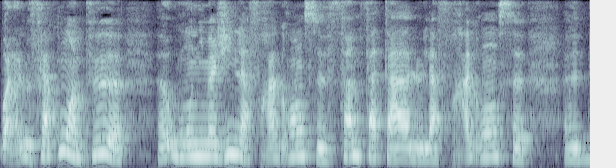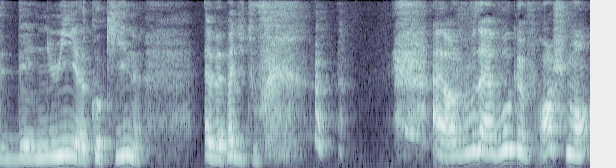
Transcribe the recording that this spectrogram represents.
voilà le flacon un peu où on imagine la fragrance femme fatale, la fragrance des nuits coquines. Eh ben pas du tout. Alors je vous avoue que franchement,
